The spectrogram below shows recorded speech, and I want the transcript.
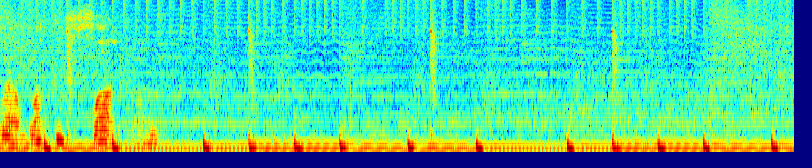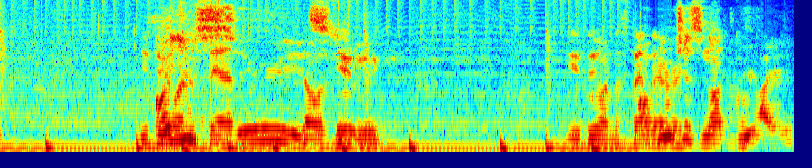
The goal. It was You do Are you understand serious? that was you, do understand Are that, we right? just not good? I Like,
